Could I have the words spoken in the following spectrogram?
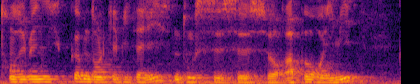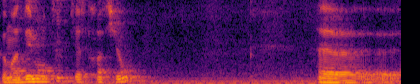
transhumanisme comme dans le capitalisme, donc ce, rapport aux limites, comme un démenti de castration. Euh,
